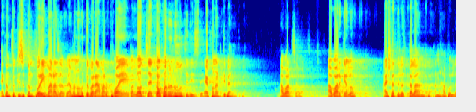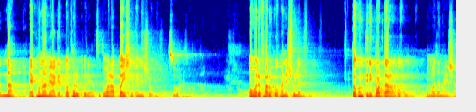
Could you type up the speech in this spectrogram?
এখন তো কিছুক্ষণ পরেই মারা যাবে। এমন হতে পারে আমার ভয়ে বা লজ্জায় তখন অনুমতি দিছে এখন আর দিবে না। আবার যাও। আবার গেল। আয়সাদুল্লাহ তালা আনহা বললেন, না, এখন আমি আগের কথার উপরে আছে। তোমার আব্বাই সেখানে ওমরে ফারুক ওখানে শুলেন। তখন তিনি পর্দা আরম্ভ করলেন, আম্মা জান আয়েশা।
